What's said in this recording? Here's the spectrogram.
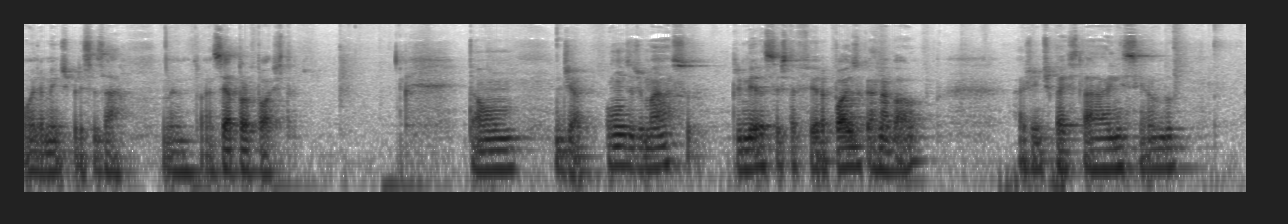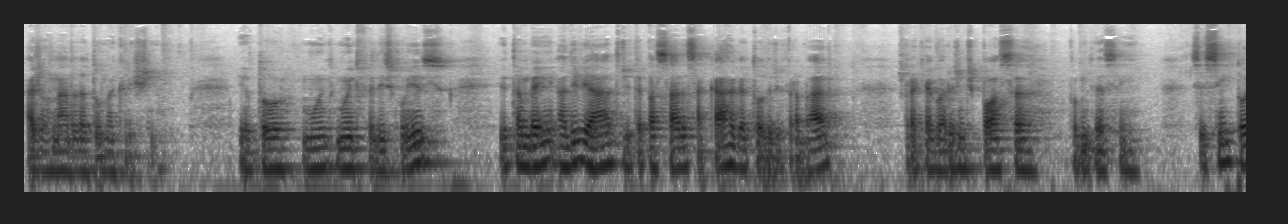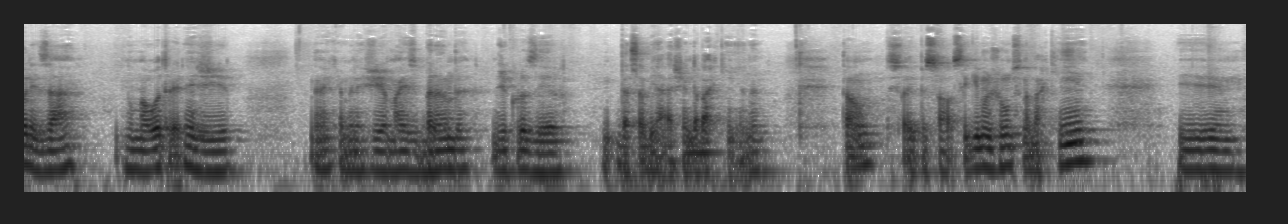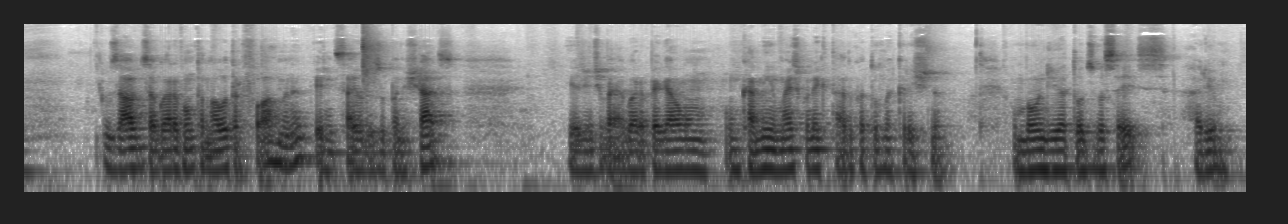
onde a mente precisar. Né? Então, essa é a proposta. Então, dia 11 de março, primeira sexta-feira após o carnaval, a gente vai estar iniciando a jornada da turma Krishna. Eu estou muito, muito feliz com isso e também aliviado de ter passado essa carga toda de trabalho para que agora a gente possa, vamos dizer assim, se sintonizar numa outra energia, né, que é uma energia mais branda de cruzeiro dessa viagem da barquinha, né? Então, isso aí, pessoal. Seguimos juntos na barquinha e os áudios agora vão tomar outra forma, né? Porque a gente saiu dos Upanishads e a gente vai agora pegar um, um caminho mais conectado com a turma Krishna. Um bom dia a todos vocês. Harium.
